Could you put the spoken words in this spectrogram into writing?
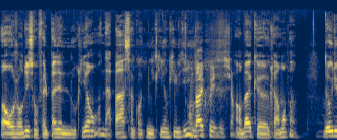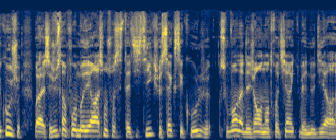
Or aujourd'hui, si on fait le panel de nos clients, on n'a pas 50 000 clients qui l'utilisent. En bac, oui, c'est sûr. En bac, euh, clairement pas. Donc du coup, je, voilà, c'est juste un point de modération sur ces statistiques. Je sais que c'est cool. Je- souvent, on a des gens en entretien qui viennent nous dire euh,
